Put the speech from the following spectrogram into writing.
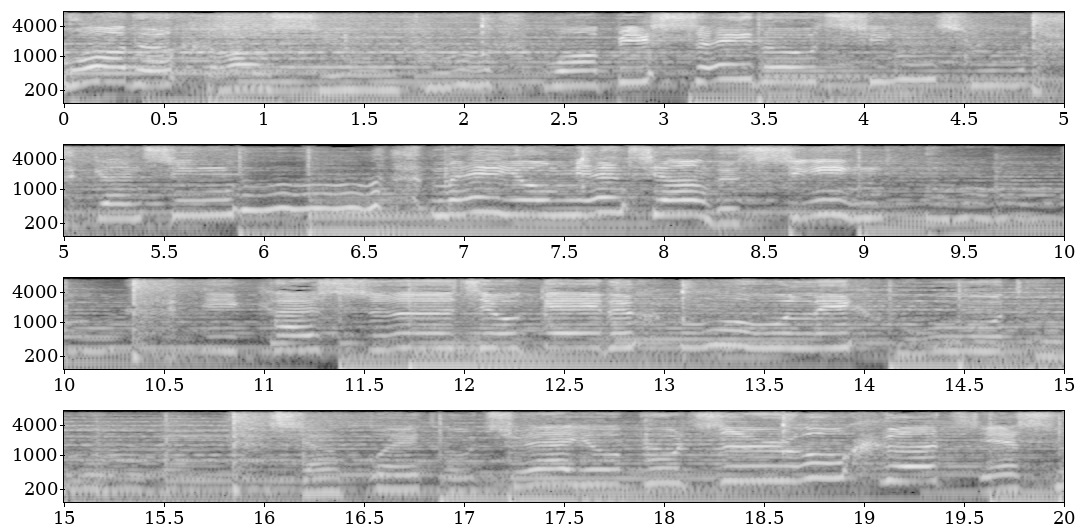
过得好幸福，我比谁都清楚。感情路没有勉强的幸福。一开始就给的糊里糊涂，想回头却又不知如何结束。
